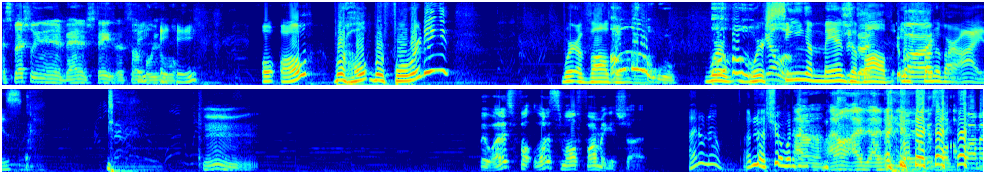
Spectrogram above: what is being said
Especially in an advantage state. That's Hey, hey, unbelievable. hey. Oh, oh, we're hol- we're forwarding. We're evolving. Oh! We're Oh, we're kill seeing a man's She's evolve in front of our eyes. Hmm. Wait, why does fa- why does small farmer get shot? I don't know. I'm not sure what I happened. don't know. I don't. I, I think you I think small farmer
